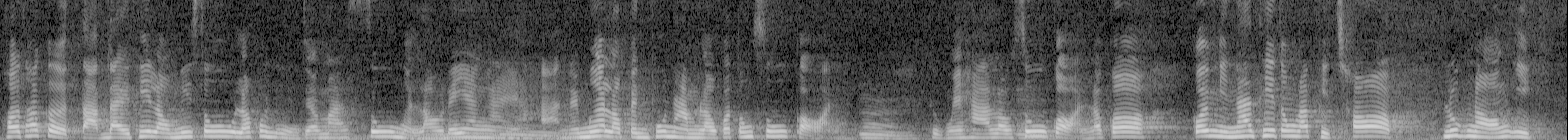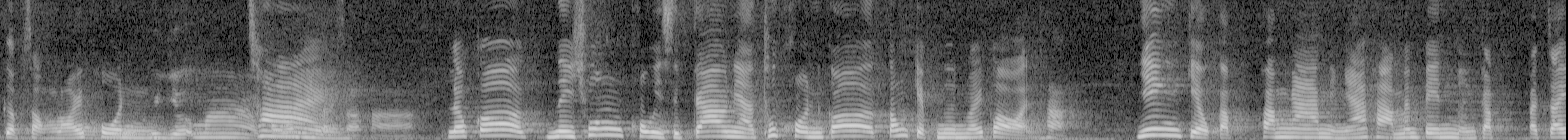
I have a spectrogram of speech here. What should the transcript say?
เพราะถ้าเกิดตราบใดที่เราไม่สู้แล้วคนอื่นจะมาสู้เหมือนเราได้ยังไงอะคะในเมื่อเราเป็นผู้นำเราก็ต้องสู้ก่อน อืม ถูกไหมคะ เราสู้ก่อนแล้วก็ก็มีหน้าที่ต้องรับผิดชอบ ลูกน้องอีกเกือบ 200 คน คือเยอะมากใช่ เพราะว่ามีหลายสาขา แล้วก็ในช่วงโควิด -19 เนี่ยทุกคนก็ต้องเก็บเงินไว้ก่อน ค่ะ ยิ่งเกี่ยวกับความงามอย่างเงี้ยค่ะ มันเป็นเหมือนกับปัจจัย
